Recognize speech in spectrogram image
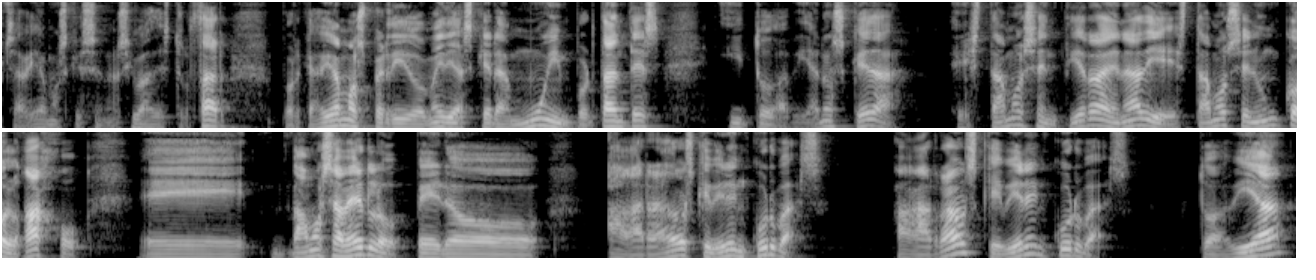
sabíamos que se nos iba a destrozar, porque habíamos perdido medias que eran muy importantes, y todavía nos queda. Estamos en tierra de nadie, estamos en un colgajo. Eh, vamos a verlo, pero agarrados que vienen curvas. Agarraos que vienen curvas. Todavía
